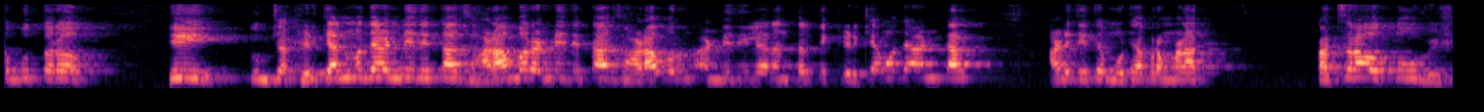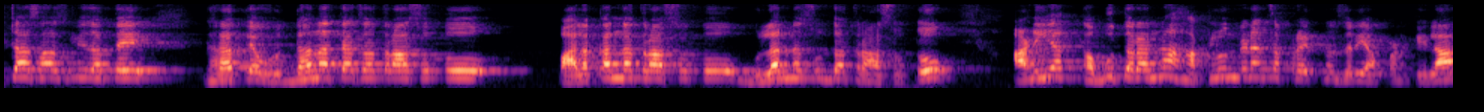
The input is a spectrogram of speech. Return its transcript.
कबुतरं ही तुमच्या खिडक्यांमध्ये अंडी देतात झाडांवर अंडी देतात. झाडावरून अंडी दिल्यानंतर ती खिडक्यामध्ये आणतात आणि तिथे मोठ्या प्रमाणात कचरा होतो विष्ठा साचली जाते. घरातल्या वृद्धांना त्याचा त्रास होतो पालकांना त्रास होतो मुलांना सुद्धा त्रास होतो. आणि या कबुतरांना हाकलून देण्याचा प्रयत्न जरी आपण केला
